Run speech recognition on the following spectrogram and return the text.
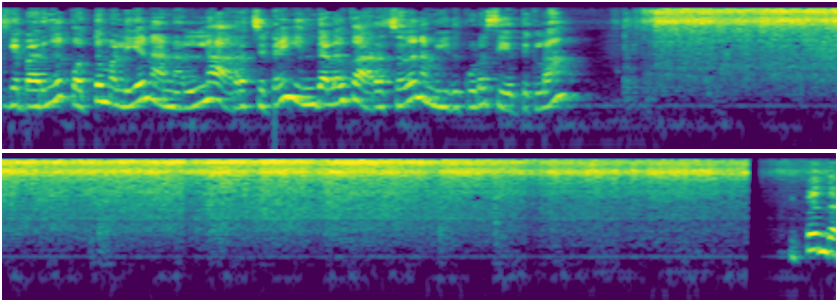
இங்க பாருங்க கொத்தமல்லியை நான் நல்லா அரைச்சிட்டேன். இந்த அளவுக்கு அரைச்சதை நம்ம இது கூட சேர்த்துக்கலாம். இப்ப இந்த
